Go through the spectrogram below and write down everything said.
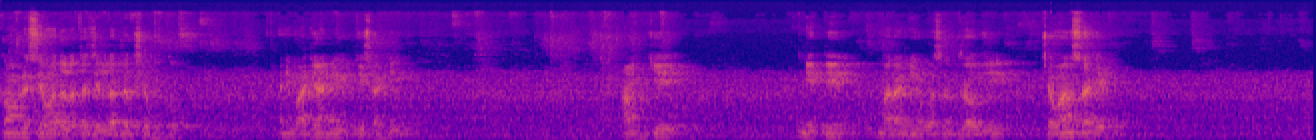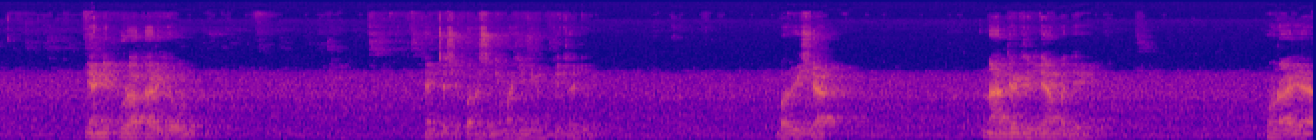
काँग्रेस सेवा दलाचा जिल्हाध्यक्ष होतो आणि माझ्या नियुक्तीसाठी आमचे नेते माननीय वसंतरावजी चव्हाण साहेब यांनी पुढाकार घेऊन त्यांच्या शिफारशीने माझी नियुक्ती झाली. भविष्यात नांदेड जिल्ह्यामध्ये होणाऱ्या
